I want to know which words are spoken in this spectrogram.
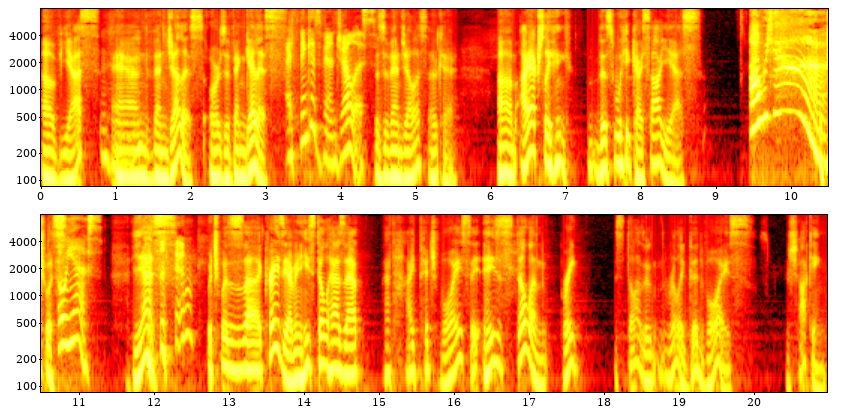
of Yes Mm-hmm. and Vangelis, or is it Vangelis? I think it's Vangelis. Is it Vangelis? Okay. Um, I actually this week I saw Yes, Oh yeah. Which was- oh yes. Yes, which was uh, crazy. I mean, he still has that that high pitched voice. He's still in great. Still has a really good voice. Shocking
